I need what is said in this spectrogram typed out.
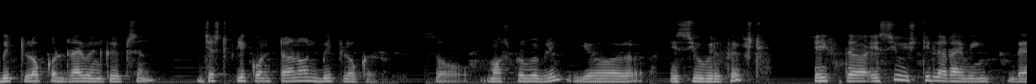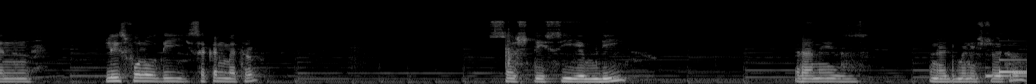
BitLocker drive encryption just click on turn on BitLocker so most probably your issue will fixed. If the issue is still arriving then please follow the second method. Search the cmd run as an administrator.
